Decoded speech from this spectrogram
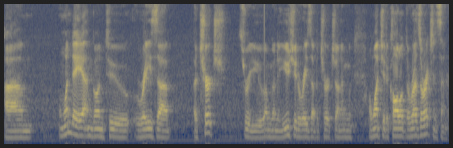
um, "One day I'm going to raise up a church through you. I'm going to use you to raise up a church, and I'm, I want you to call it the Resurrection Center."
